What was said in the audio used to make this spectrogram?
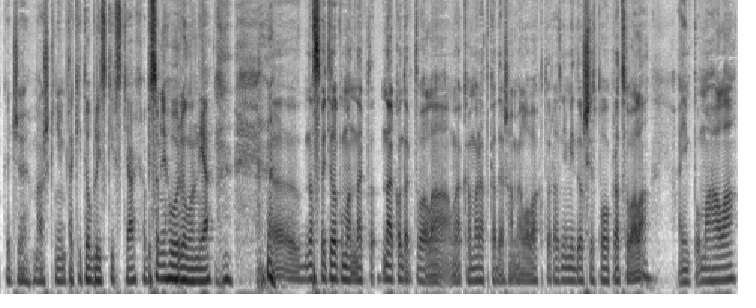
keďže máš k ním takýto blízky vzťah, aby som nehovoril len ja. Na svetelku ma nakontaktovala moja kamarátka Daša Melová, ktorá s nimi dlhšie spolupracovala a im pomáhala.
